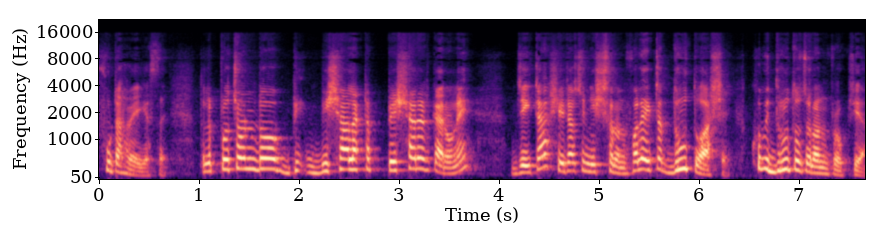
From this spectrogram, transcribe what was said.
ফুটা হয়ে গেছে। তাহলে প্রচণ্ড বি- বিশাল একটা প্রেশারের কারণে যেটা সেটা হচ্ছে নিঃসরণ, ফলে এটা দ্রুত আসে, খুবই দ্রুত চলন প্রক্রিয়া।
